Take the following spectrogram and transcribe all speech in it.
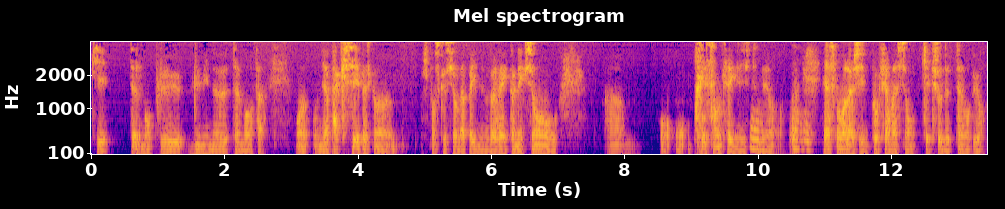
qui est tellement plus lumineux, tellement. Enfin, on n'y a pas accès parce que euh, je pense que si on n'a pas une vraie connexion, ou, euh, on, on pressent que ça existe. Mm. Mais on- voilà. Mhm. Et à ce moment-là, j'ai une confirmation, quelque chose de tellement plus grand.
